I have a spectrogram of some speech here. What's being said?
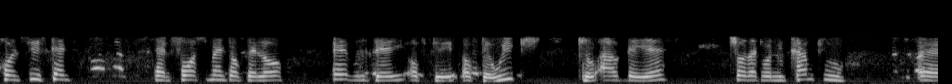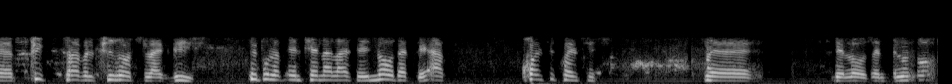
consistent enforcement of the law every day of the of the week throughout the year, so that when we come to uh, peak travel periods like these, people have internalized. They know that there are consequences. Uh, the laws and the laws.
